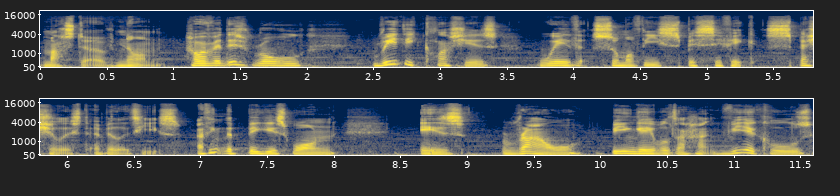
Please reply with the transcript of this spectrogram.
master of none. However, this role really clashes with some of these specific specialist abilities. I think the biggest one is Rao being able to hack vehicles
